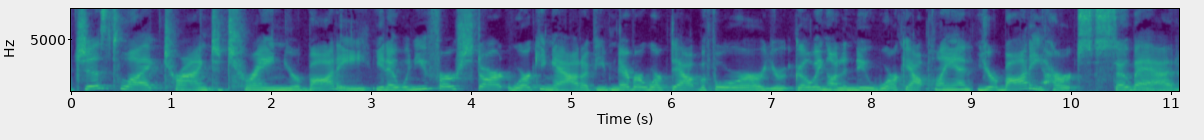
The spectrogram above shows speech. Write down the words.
just like trying to train your body, you know, when you first start working out, if you've never worked out before or you're going on a new workout plan, your body hurts so bad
